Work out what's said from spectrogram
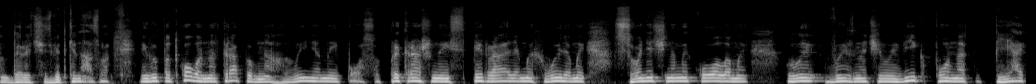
до речі, звідки назва, і випадково натрапив на глиняний посуд, прикрашений спіралями, хвилями, сонячними колами. Коли визначили вік понад 5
